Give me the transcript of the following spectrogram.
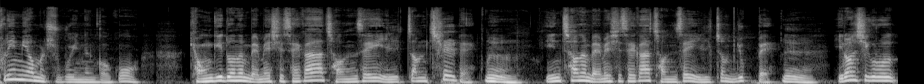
프리미엄을 주고 있는 거고 경기도는 매매 시세가 전세의 1.7배, 음. 인천은 매매 시세가 전세의 1.6배. 음. 이런 식으로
